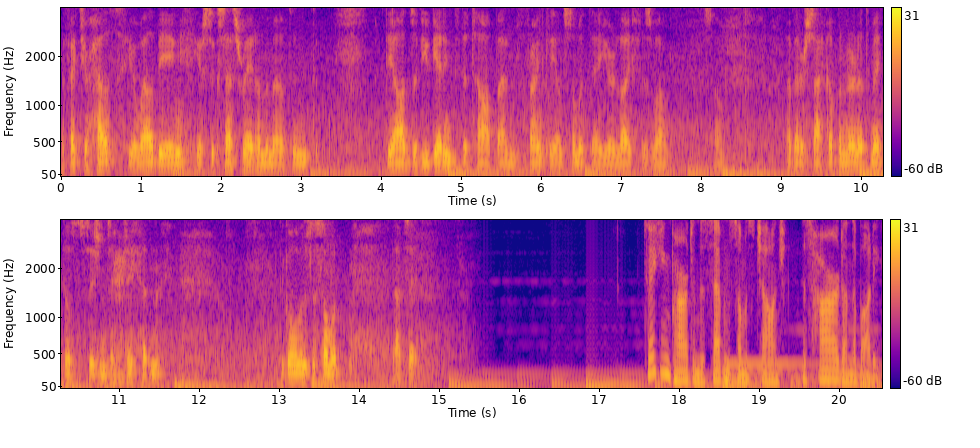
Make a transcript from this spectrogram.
affect your health, your well-being, your success rate on the mountain, the, the odds of you getting to the top, and frankly, on summit day, your life as well. So I better sack up and learn how to make those decisions early, hadn't I? The goal is the summit. That's it. Taking part in the Seven Summits Challenge is hard on the body.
